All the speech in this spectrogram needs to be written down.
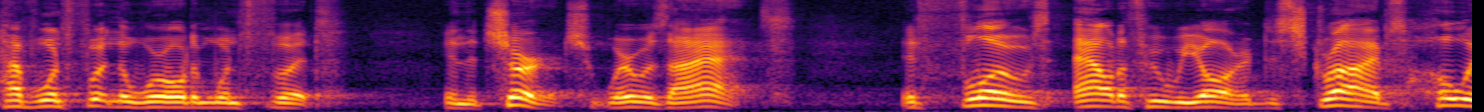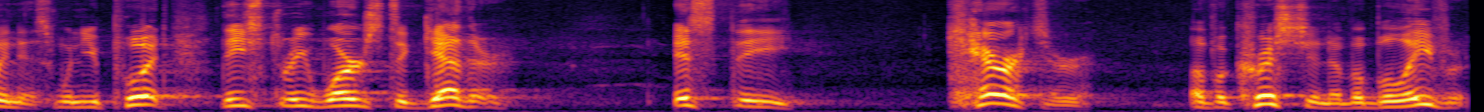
have one foot in the world and one foot in the church? Where was I at? It flows out of who we are. It describes holiness. When you put these three words together, it's the character of a Christian, of a believer.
